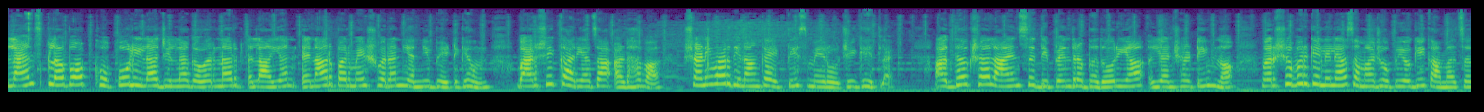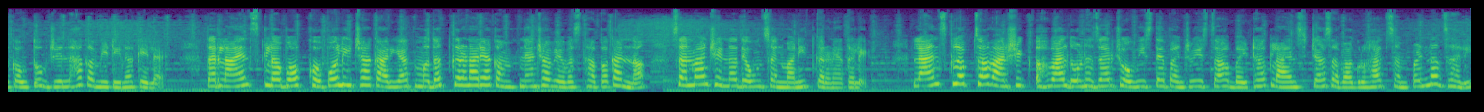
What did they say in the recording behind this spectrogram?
लायन्स क्लब ऑफ खोपोलीला जिल्हा governor lion N R Parameswaran यांनी भेट घेऊन वार्षिक कार्याचा आढावा शनिवार दिनांक एकतीस मे रोजी घेतलाय. अध्यक्ष लायन्स दीपेंद्र भदोरिया यांच्या टीमनं वर्षभर केलेल्या समाजोपयोगी कामाचं कौतुक जिल्हा कमिटीनं केलंय. तर लायन्स क्लब ऑफ खोपोलीच्या कार्यात मदत करणाऱ्या कंपन्यांच्या व्यवस्थापकांना सन्मान चिन्ह देऊन सन्मानित करण्यात आले. लायन्स क्लबचा वार्षिक अहवाल दोन हजार चोवीस ते पंचवीसचा बैठक लायन्सच्या सभागृहात संपन्न झाली.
